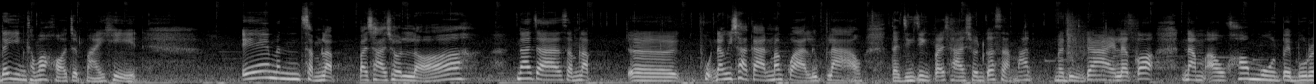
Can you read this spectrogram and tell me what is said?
ได้ยินคำว่าหอจดหมายเหตุ เอ๊ะมันสำหรับประชาชนเหรอ น่าจะสำหรับผู้นักวิชาการมากกว่าหรือเปล่า แต่จริง ๆ ประชาชนก็สามารถมาดูได้ แล้วก็นำเอาข้อมูลไปบูร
